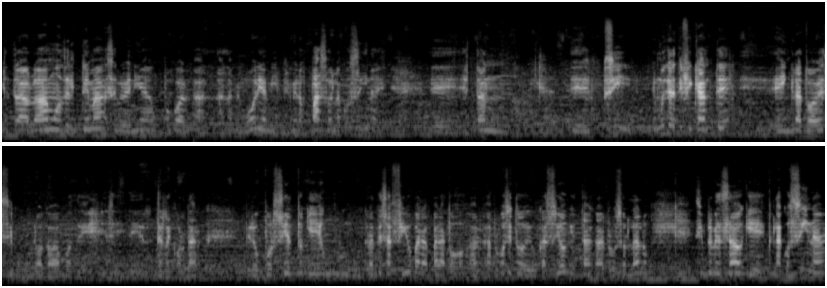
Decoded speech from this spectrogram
mientras hablábamos del tema se me venía un poco a, la memoria mis primeros pasos en la cocina. eh, eh, están, sí, es muy gratificante, es ingrato a veces, como lo acabamos de recordar, pero por cierto que es un gran desafío para, para todos. A, a propósito de educación, que está acá el profesor Lalo, siempre he pensado que la cocina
